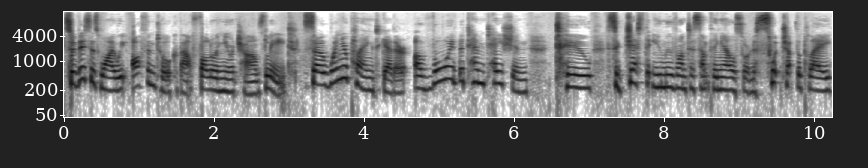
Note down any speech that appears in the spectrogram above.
So this is why we often talk about following your child's lead. So when you're playing together, avoid the temptation to suggest that you move on to something else or to switch up the play.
